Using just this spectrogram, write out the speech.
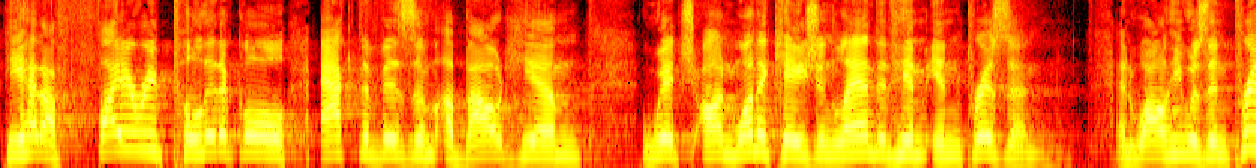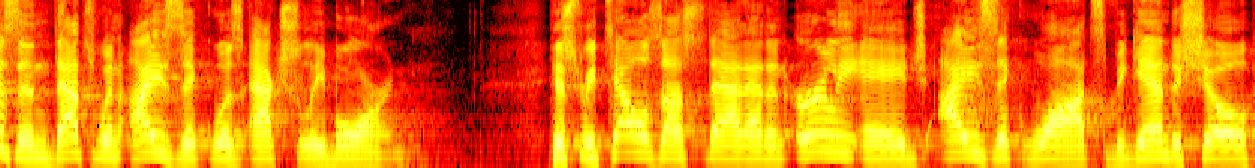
he had a fiery political activism about him, which on one occasion landed him in prison. And while he was in prison, that's when Isaac was actually born. History tells us that at an early age, Isaac Watts began to show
